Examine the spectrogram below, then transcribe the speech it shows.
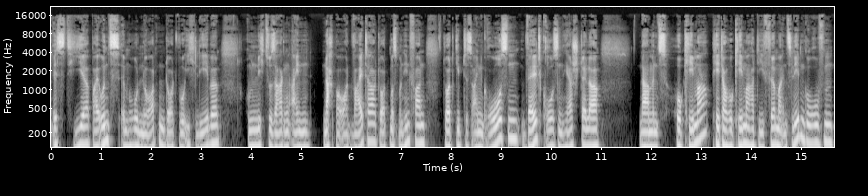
ist hier bei uns im hohen Norden, dort wo ich lebe, um nicht zu sagen ein Nachbarort weiter. Dort muss man hinfahren. Dort gibt es einen großen, weltgroßen Hersteller namens Hokema. Peter Hokema hat die Firma ins Leben gerufen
